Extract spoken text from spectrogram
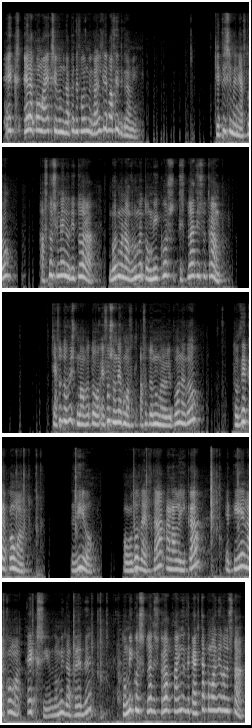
1,675 φορές μεγαλύτερη από αυτή τη γραμμή. Και τι σημαίνει αυτό; Αυτό σημαίνει ότι τώρα μπορούμε να βρούμε το μήκος της πλάτης του Τραμπ. Και αυτό το βρίσκουμε αυτό το, εφόσον έχουμε αυτό το νούμερο λοιπόν εδώ, το 10,287 αναλογικά επί 1,675 το μήκος της πλάτης του Τραμπ θα είναι 17,2 λεπτά.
